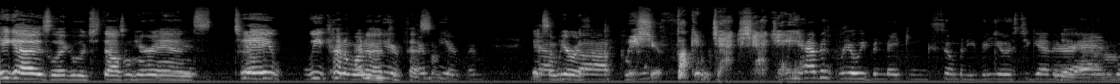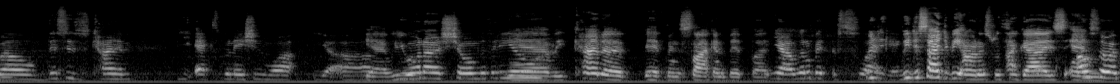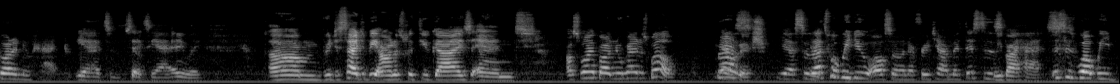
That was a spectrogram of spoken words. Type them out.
Hey guys, Lego 2000 here, and today we kind of want to confess I'm something. here. I'm, Yes, yeah, I'm here with uh, Wish your fucking Jack we Shacky. haven't really been making so many videos together, Yeah. and well, this is kind of the explanation why. Yeah. Uh, Yeah, we you want to show them the video? Yeah, we kind of have been slacking a bit, but Yeah, a little bit of slacking. we decided to be honest with you I- guys, and also, I bought a new hat. yeah, it's a sexy hat. Anyway, um, we decided to be honest with you guys, and also I bought a new hat as well, Yes. Yeah, so that's what we do also in our free time. But this We is buy hats. this is what we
